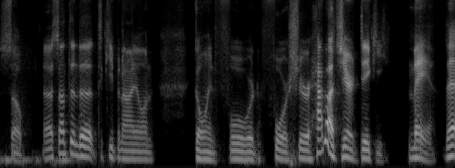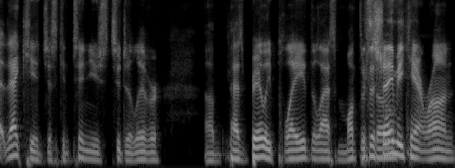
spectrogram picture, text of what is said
So uh, something to, to keep an eye on going forward for sure. How about Jared Dickey? Man, that, that kid just continues to deliver. Uh, has barely played the last month or it's so. It's a shame he can't run.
